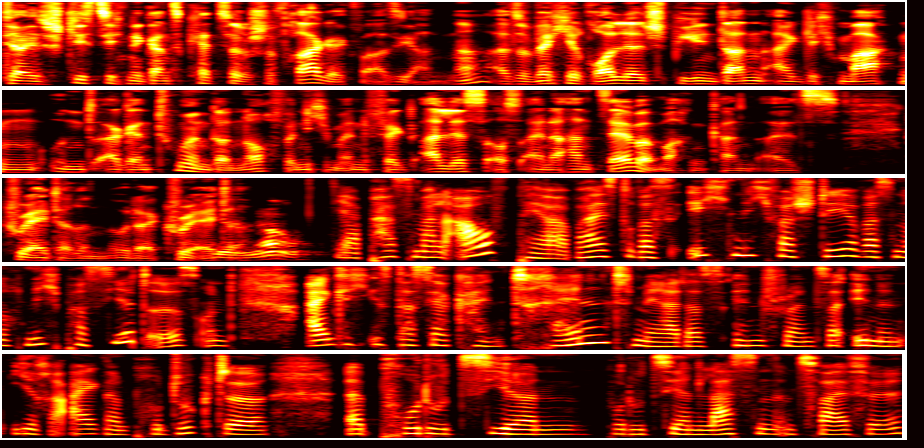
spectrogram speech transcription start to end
Da schließt sich eine ganz ketzerische Frage quasi an. Ne? Also welche Rolle spielen dann eigentlich Marken und Agenturen dann noch, wenn ich im Endeffekt alles aus einer Hand selber machen kann als Creatorin oder Creator? Genau. Ja, pass mal auf, Per. Weißt du, was ich nicht verstehe, was noch nicht passiert ist? Und eigentlich ist das ja kein Trend mehr, dass InfluencerInnen ihre eigenen Produkte äh, produzieren, produzieren lassen im Zweifel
